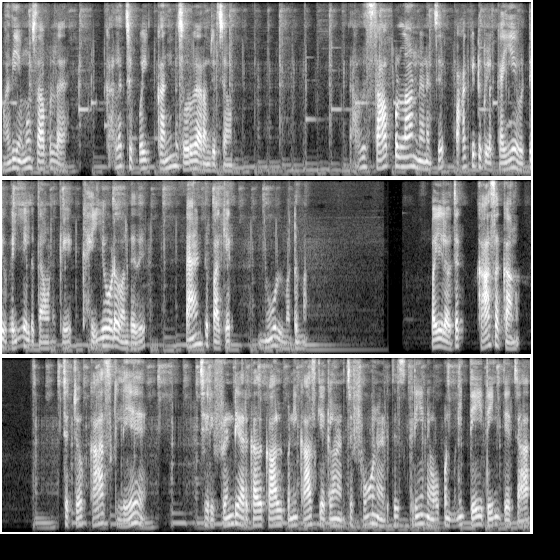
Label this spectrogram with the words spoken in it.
மதியமும் சாப்பிடல. களைச்சி போய் கண்ணு சொருக ஆரம்பிச்சிருச்சான் அது சாப்பிட்லான்னு நினச்சி பாக்கெட்டுக்குள்ளே கையை விட்டு வெளியே இழுத்த அவனுக்கு கையோடு வந்தது பேண்ட்டு பாக்கெட் நூல் மட்டும்தான். பையில் வச்ச காசை காணும். சச்சோ காசு இல்லையே சரி ஃப்ரெண்டு யாருக்காவது கால் பண்ணி காசு கேட்கலாம்னு நினச்சி ஃபோனை எடுத்து ஸ்க்ரீனை ஓப்பன் பண்ணி தேய் தேய்ன்னு தேய்ச்சா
